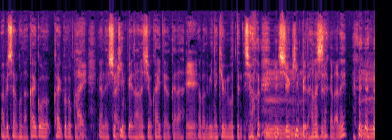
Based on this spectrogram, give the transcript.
安倍さんこだ、回顧、回顧録で、はいあの、習近平の話を書いてあるから、ええなんかでみんな興味持ってるんでしょ。習近平の話だからね。うー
